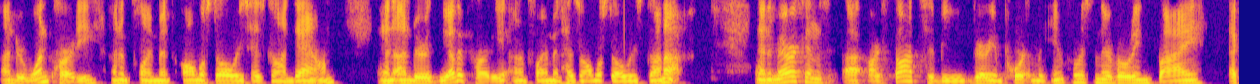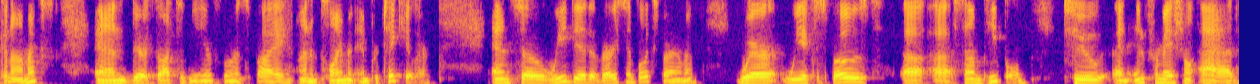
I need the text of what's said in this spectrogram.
under one party, unemployment almost always has gone down, and under the other party, unemployment has almost always gone up. And Americans uh, are thought to be very importantly influenced in their voting by economics, and they're thought to be influenced by unemployment in particular. And so we did a very simple experiment where we exposed uh, uh, some people to an informational ad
